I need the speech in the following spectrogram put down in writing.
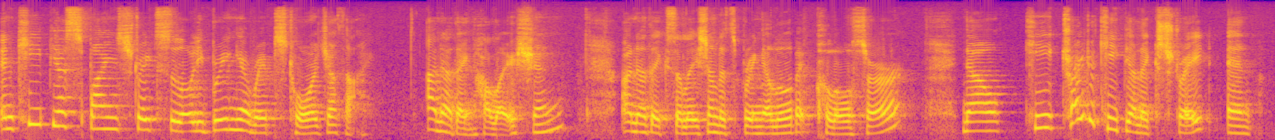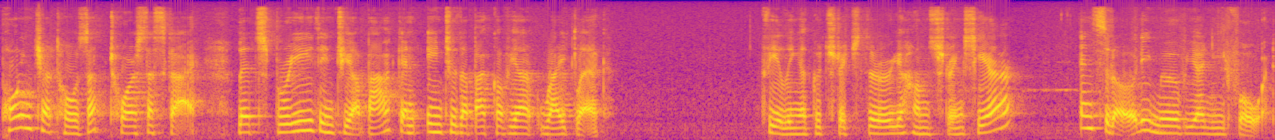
and keep your spine straight slowly. Bring your ribs towards your thigh. Another inhalation. Another exhalation. Let's bring a little bit closer. Now, keep, try to keep your legs straight and point your toes up towards the sky. Let's breathe into your back and into the back of your right leg. Feeling a good stretch through your hamstrings here. And slowly move your knee forward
